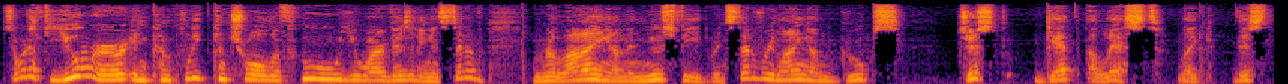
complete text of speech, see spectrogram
So what if you were in complete control of who you are visiting? Instead of relying on the news feed instead of relying on groups just get a list. Like this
